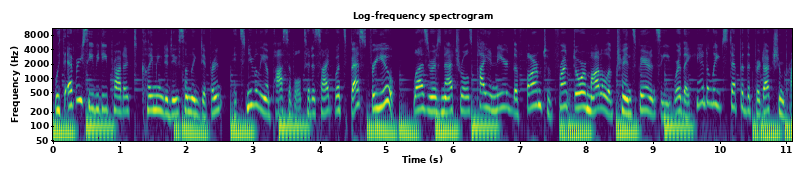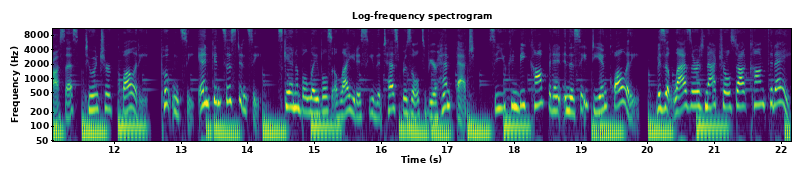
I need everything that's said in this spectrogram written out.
With every CBD product claiming to do something different, it's nearly impossible to decide what's best for you. Lazarus Naturals pioneered the farm to front door model of transparency where they handle each step of the production process to ensure quality potency, and consistency. Scannable labels allow you to see the test results of your hemp batch so you can be confident in the safety and quality. Visit LazarusNaturals.com today.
